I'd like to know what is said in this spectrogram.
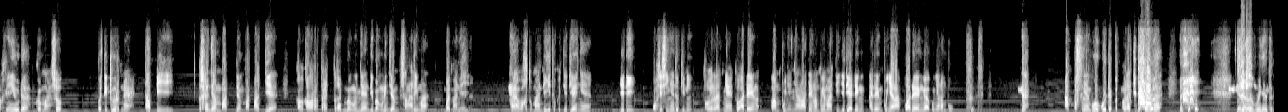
Akhirnya ya udah, gue masuk, gue tidur. Nah, tapi terus kan jam 4 jam 4 pagi ya. Kalau kalau retret itu kan bangunnya dibangunin jam setengah lima buat mandi. Iya. Nah, waktu mandi itu kejadiannya. Jadi posisinya tuh gini, toiletnya itu ada yang lampunya nyala, ada yang lampunya mati. Jadi ada yang ada yang punya lampu, ada yang nggak punya lampu. Nah, apesnya gue, gue dapet toilet di bawah. Gak ada lampunya tuh.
